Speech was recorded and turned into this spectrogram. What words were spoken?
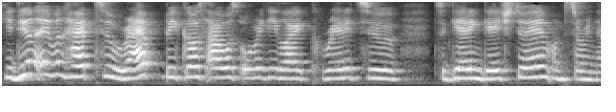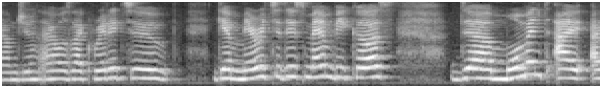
he didn't even have to rap because I was already like ready to to get engaged to him. I'm sorry Namjoon. I was like ready to get married to this man because the moment I, I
